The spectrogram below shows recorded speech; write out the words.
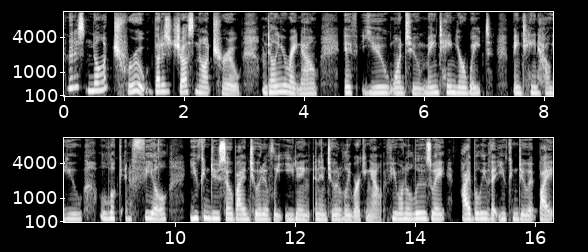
And that is not true. That is just not true. I'm telling you right now, if you want to maintain your weight, maintain how you look and feel, you can do so by intuitively eating and intuitively working out. If you want to lose weight, I believe that you can do it by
